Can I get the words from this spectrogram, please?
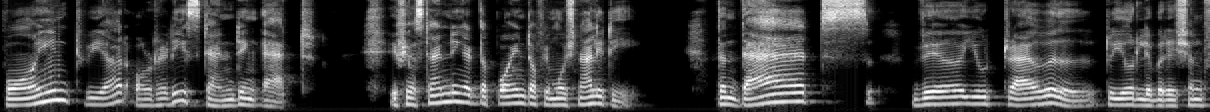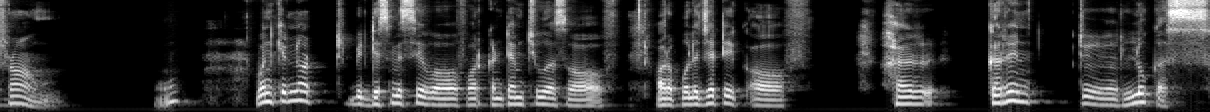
point we are already standing at. If you're standing at the point of emotionality, then that's where you travel to your liberation from. Hmm? One cannot be dismissive of, or contemptuous of, or apologetic of her current uh, locus.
